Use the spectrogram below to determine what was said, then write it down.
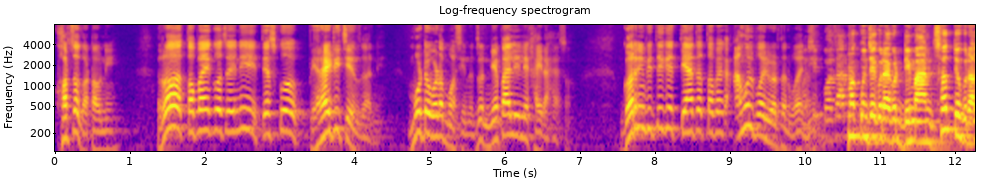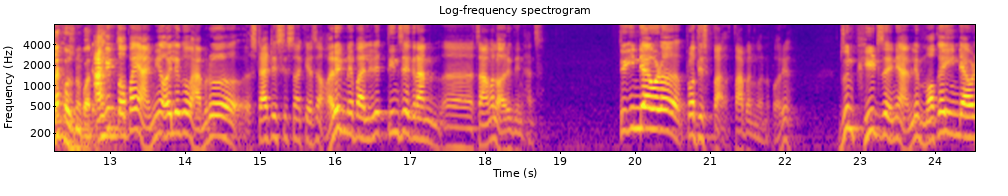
खर्च घटाउने र तपाईँको चाहिँ नि त्यसको भेराइटी चेन्ज गर्ने। मोटोबाट मसिनो जो नेपालीले खाइरहेको छ। गर्ने बित्तिकै त्यहाँ त तपाईँको आमूल परिवर्तन भयो नि बजारमा कुन चाहिँ कुराको डिमान्ड छ त्यो कुरालाई खोज्नु पर्यो। आखिर तपाईँ हामी अहिलेको हाम्रो स्ट्याटिस्टिक्समा के छ हरेक नेपालीले तिन सय ग्राम चामल हरेक दिन खान्छ। त्यो इन्डियाबाट प्रतिस्थापन गर्नु पर्यो। जुन फिड चाहिँ नि हामीले मकै इन्डियाबाट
